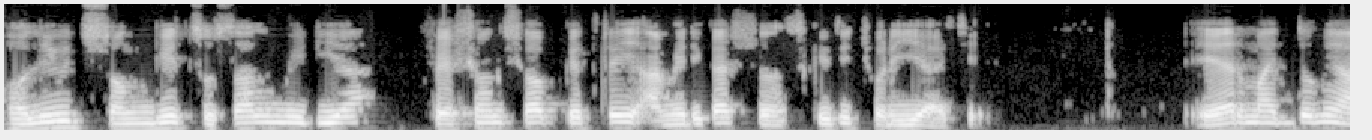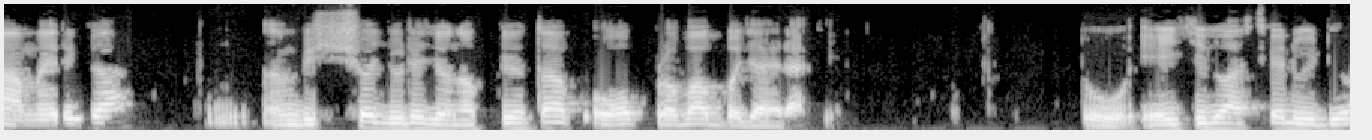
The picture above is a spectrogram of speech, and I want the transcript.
হলিউড, সংগীত, সোশ্যাল মিডিয়া, ফ্যাশন সব ক্ষেত্রেই আমেরিকার সংস্কৃতি ছড়িয়ে আছে। এর মাধ্যমে আমেরিকা বিশ্বজুড়ে বিশ্ব জুড়ে জনপ্রিয়তা ও প্রভাব বজায় রাখে। তো এই ছিল আজকের ভিডিও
